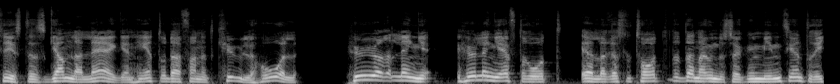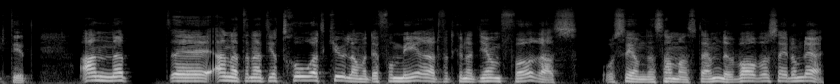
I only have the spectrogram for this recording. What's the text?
Kristers gamla lägenhet och där fann ett kulhål. Hur länge, hur länge efteråt, eller resultatet av denna undersökning minns jag inte riktigt. Annat, eh, annat än att jag tror att kulan var deformerad för att kunna jämföras och se om den sammanstämde. Vad, vad säger du om det?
